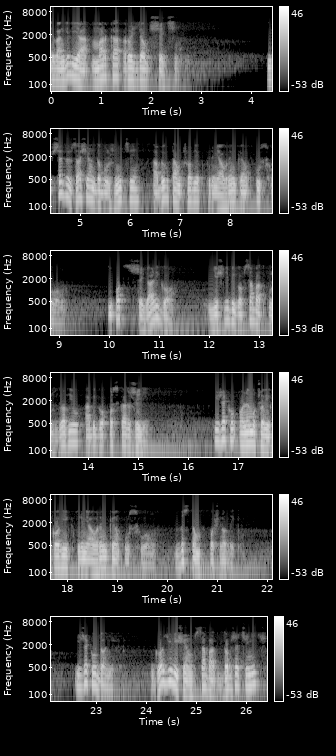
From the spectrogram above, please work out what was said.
Ewangelia Marka, rozdział trzeci. I wszedł Zasię do bożnicy, a był tam człowiek, który miał rękę uschłą. I podstrzegali go, jeśliby go w sabat uzdrowił, aby go oskarżyli. I rzekł onemu człowiekowi, który miał rękę uschłą, wystąp pośrodek. I rzekł do nich, godzili się w sabat dobrze czynić,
